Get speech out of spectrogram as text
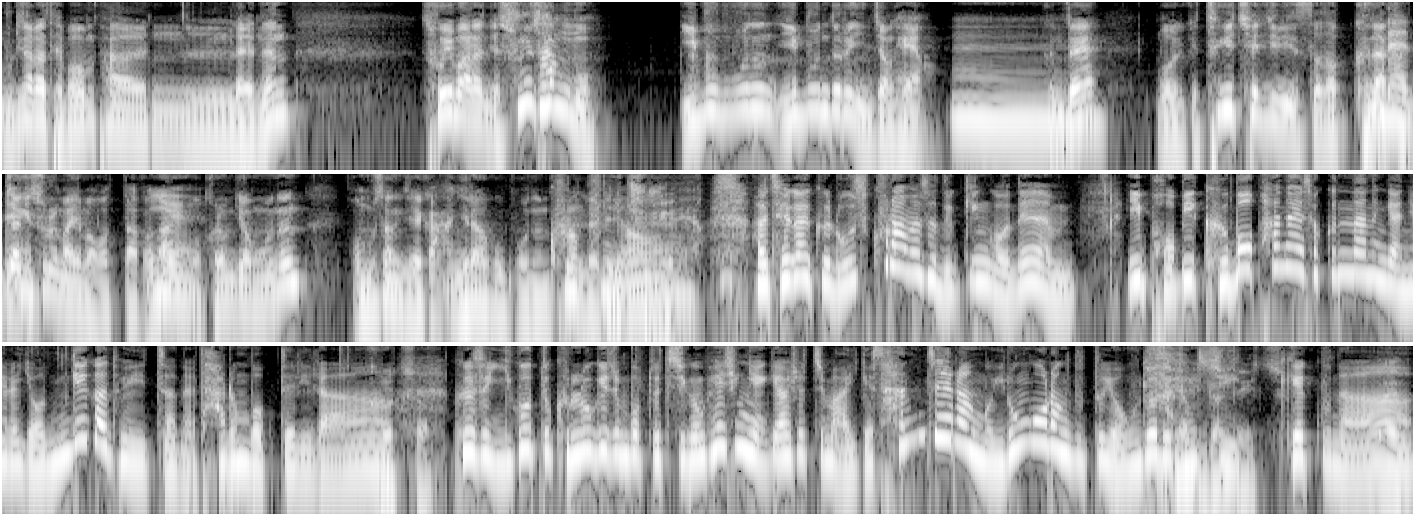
우리나라 대법원 판례는 소위 말하는 이제 순상무 이 부분은 이분들은 인정해요. 음. 근데 뭐 이렇게 특이 체질이 있어서 그날 네네. 갑자기 술을 많이 먹었다거나 예. 뭐 그런 경우는 업무상 재해가 아니라고 보는 판례들이. 주요해요. 아, 제가 그 로스쿨 하면서 느낀 거는 이 법이 그 법 하나에서 끝나는 게 아니라 연계가 돼 있잖아요. 다른 법들이랑. 그렇죠. 그래서 이것도 근로기준법도 지금 회식 얘기하셨지만 아, 이게 산재랑 뭐 이런 거랑도 또 연결이 다될 수. 있겠구나.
